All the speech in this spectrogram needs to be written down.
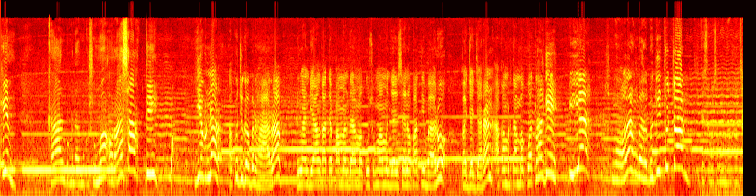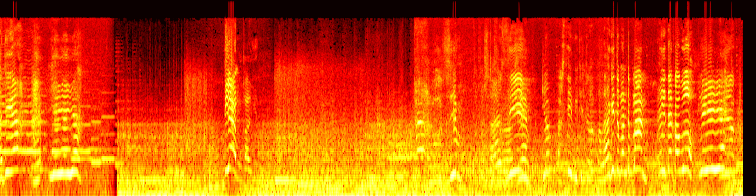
yakin. Kan Paman Kusuma orang sakti. Iya benar, aku juga berharap dengan diangkatnya Paman Dharma Kusuma menjadi senopati baru, Pajajaran akan bertambah kuat lagi. Iya, semua orang bahas begitu, Con. Kita sama-sama makan saja ya. Eh, iya, iya, iya. Diam kalian. Lazim, Lazim. Dia pasti bikin celaka lagi, teman-teman. Ayo kita kabur. Iya, iya, iya.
